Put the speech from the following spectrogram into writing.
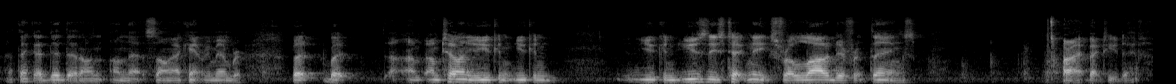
I think I did that on, on that song. I can't remember, but but I'm, I'm telling you, you can you can you can use these techniques for a lot of different things. All right, back to you, Dave.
